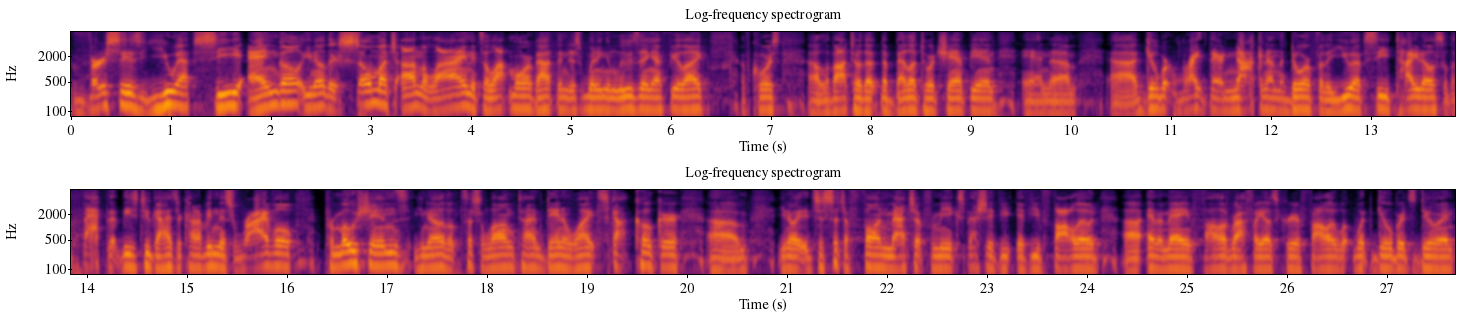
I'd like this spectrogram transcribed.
versus UFC angle, you know, there's so much on the line. It's a lot more about than just winning and losing. I feel like, of course, uh, Lovato, the, the Bellator champion, and um, uh, Gilbert right there knocking on the door for the UFC title. So the fact that these two guys are kind of in this rival promotions, you know, such a long time. Dana White, Scott Coker. Um, you know, it's just such a fun matchup for me, especially if you if you followed uh, MMA and followed Rafael's career, followed what, what Gilbert's doing.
